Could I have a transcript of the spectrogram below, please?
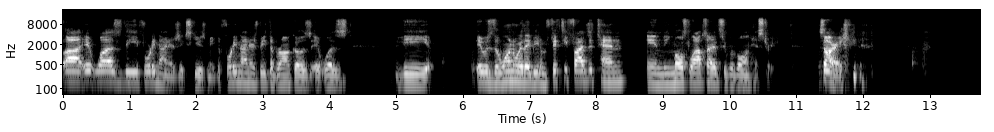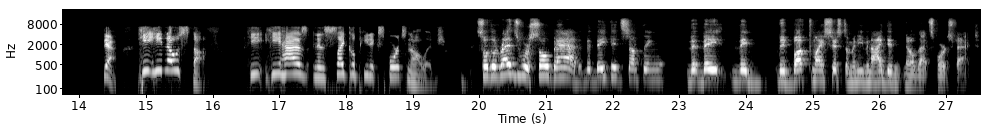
uh, it was the 49ers, excuse me. The 49ers beat the Broncos. It was the it was the one where they beat them 55 to 10 in the most lopsided Super Bowl in history. Sorry. Yeah. He he knows stuff. He he has an encyclopedic sports knowledge. So the Reds were so bad that they did something that they they they bucked my system, and even I didn't know that sports fact.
